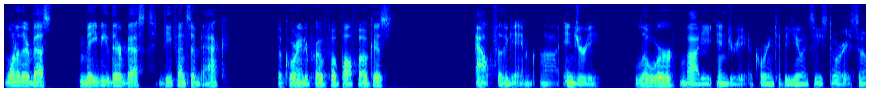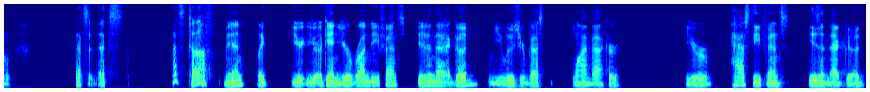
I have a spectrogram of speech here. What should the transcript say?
One of their best, maybe their best defensive back, according to Pro Football Focus, out for the game. Uh, injury lower body injury, according to the UNC story. So that's that's that's tough, man. Like you're, you again, your run defense isn't that good, and you lose your best linebacker. Your pass defense isn't that good,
